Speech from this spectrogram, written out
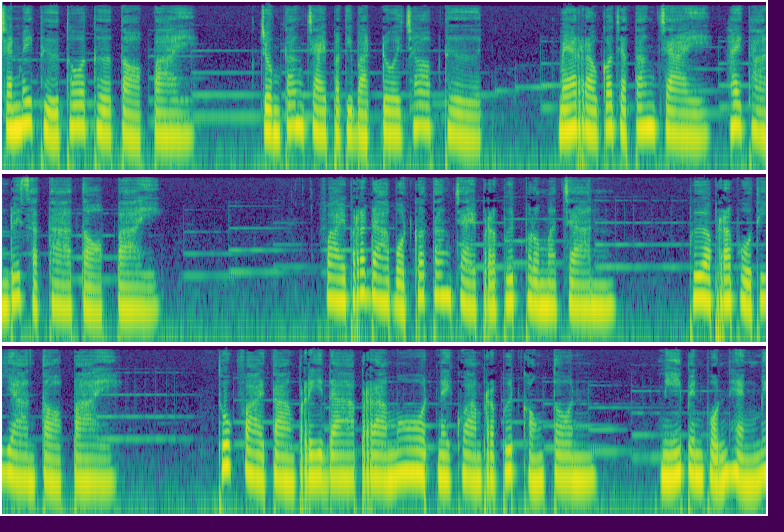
ฉันไม่ถือโทษเธอต่อไป จงตั้งใจปฏิบัติโดยชอบเถิด แม้เราก็จะตั้งใจให้ทานด้วยศรัทธาต่อไป ฝ่ายพระดาบทก็ตั้งใจประพฤติพรหมจรรย์เพื่อพระโพธิญาณต่อไปทุกฝ่ายต่างปรีดาปราโมทในความประพฤติของตน นี้เป็นผลแห่งเม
